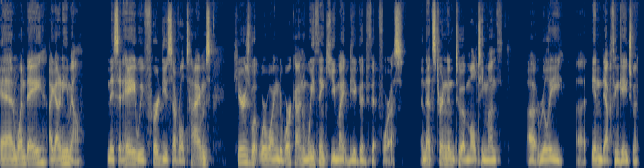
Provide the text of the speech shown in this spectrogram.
And one day I got an email and they said, Hey, we've heard you several times. Here's what we're wanting to work on. We think you might be a good fit for us. And that's turned into a multi month, uh, really uh, in depth engagement.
